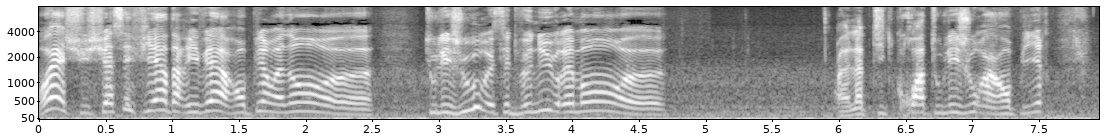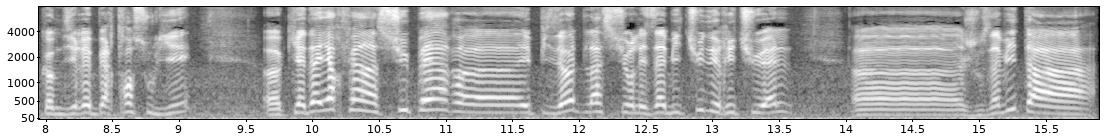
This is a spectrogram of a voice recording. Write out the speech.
ouais, je suis, assez fier d'arriver à remplir maintenant euh, tous les jours et c'est devenu vraiment euh, la petite croix tous les jours à remplir, comme dirait Bertrand Soulier, euh, qui a d'ailleurs fait un super épisode là sur les habitudes et rituels. je vous invite à,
